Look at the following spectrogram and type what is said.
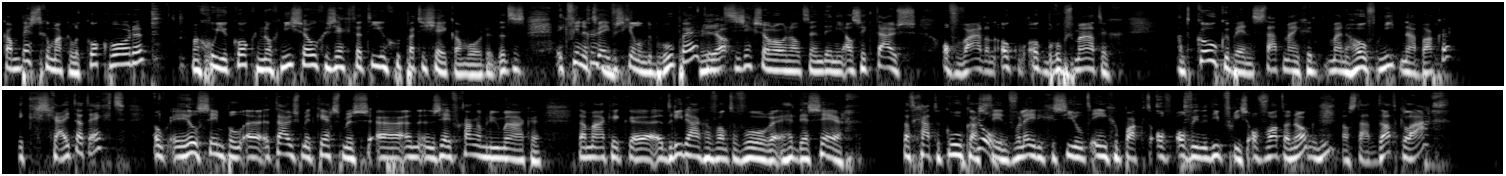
kan best gemakkelijk kok worden. Maar een goede kok nog niet zo gezegd dat hij een goed patissier kan worden. Dat is, ik vind het twee verschillende beroepen. Ja. Het is echt zo, Ronald en Danny. Als ik thuis, of waar dan ook, ook beroepsmatig, aan het koken ben, staat mijn, mijn hoofd niet naar bakken. Ik scheid dat echt. Ook heel simpel. eh, thuis met kerstmis eh, een, een zeven gangen menu maken. Dan maak ik eh, drie dagen van tevoren het dessert. Dat gaat de koelkast in, volledig gesield, ingepakt of, of in de diepvries of wat dan ook. Dan staat dat klaar.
